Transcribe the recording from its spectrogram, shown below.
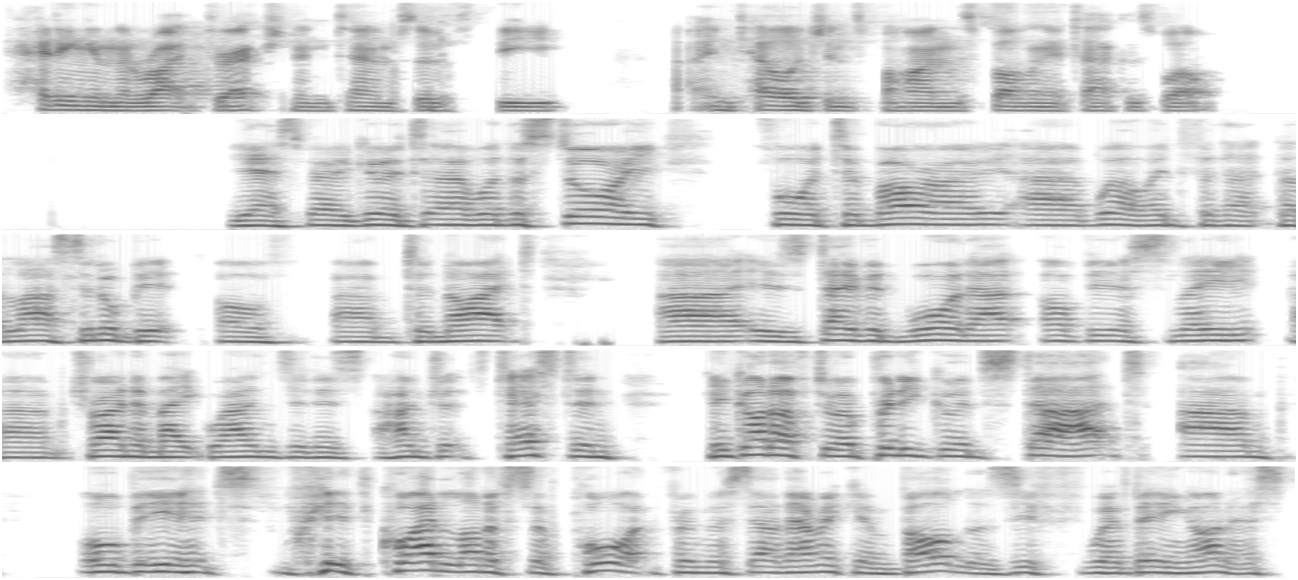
heading in the right direction in terms of the uh, intelligence behind this bowling attack as well. Yes, very good. Uh, well, the story for tomorrow, uh, well, and for that the last little bit of um, tonight, uh, is David Warner, obviously um, trying to make runs in his 100th test, and he got off to a pretty good start, um, albeit with quite a lot of support from the South African bowlers, if we're being honest.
